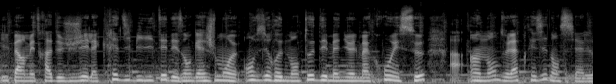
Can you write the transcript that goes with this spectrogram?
Il permettra de juger la crédibilité des engagements environnementaux d'Emmanuel Macron et ce, à un an de la présidentielle.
